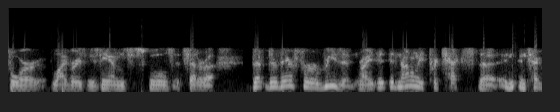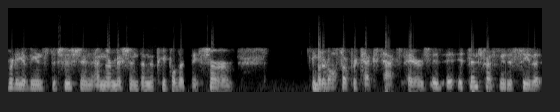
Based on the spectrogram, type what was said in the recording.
for libraries, museums, schools, et cetera they're, they're there for a reason, right? It, it not only protects the in- integrity of the institution and their missions and the people that they serve, but it also protects taxpayers. It, it, it's interesting to see that,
